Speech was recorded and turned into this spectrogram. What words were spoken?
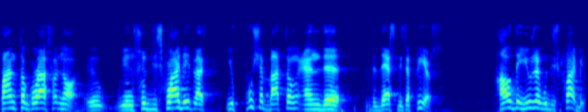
pantograph. No, you, you, should describe it like you push a button and uh, the desk disappears. How the user would describe it.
